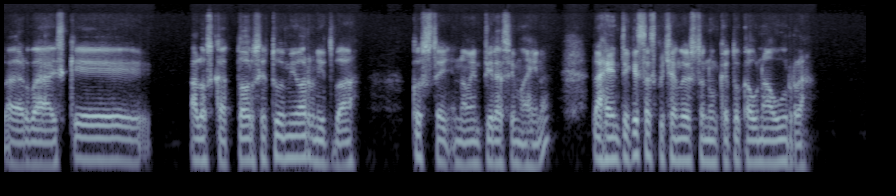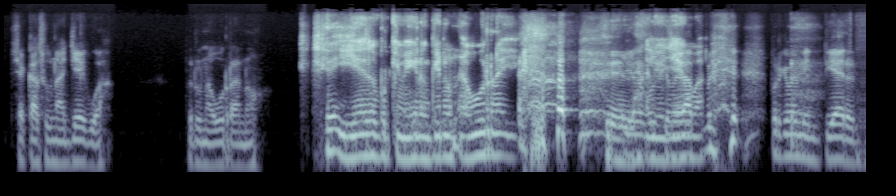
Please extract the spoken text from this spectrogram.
La verdad es que a los 14 tuve mi bar mitzvah costeño. No, mentira, ¿se imagina? La gente que está escuchando esto nunca toca una burra. Si acaso una yegua, pero una burra no. Y eso porque me dijeron que era una burra y Sí, Y porque, me la- porque me mintieron,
